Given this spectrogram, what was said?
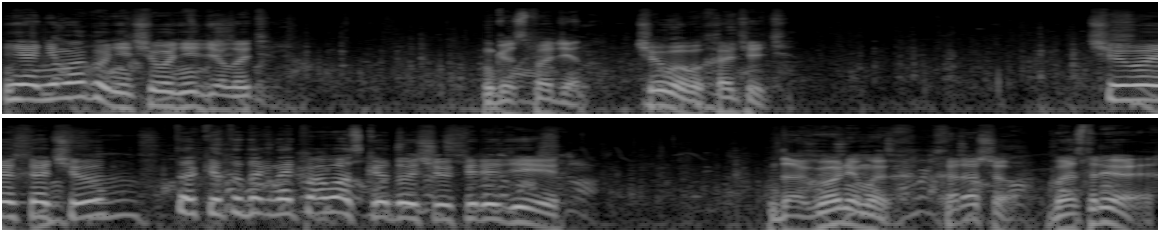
Я не могу ничего не делать. Господин, чего вы хотите? Чего я хочу? Так это догнать повозку, идущую впереди. Догоним их? Хорошо, быстрее.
